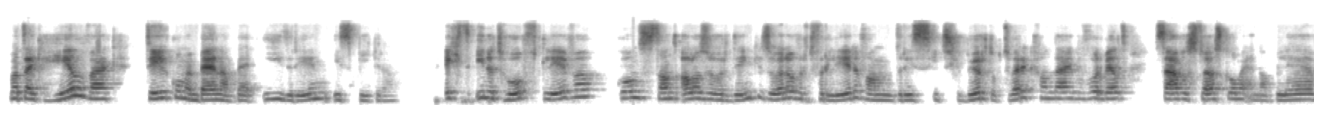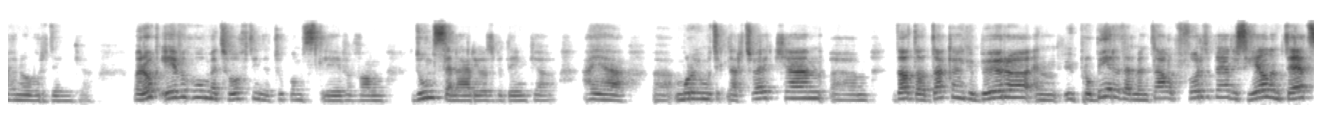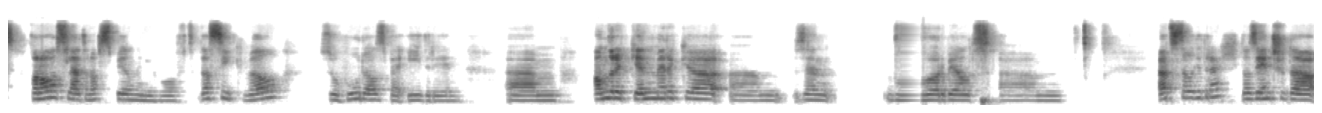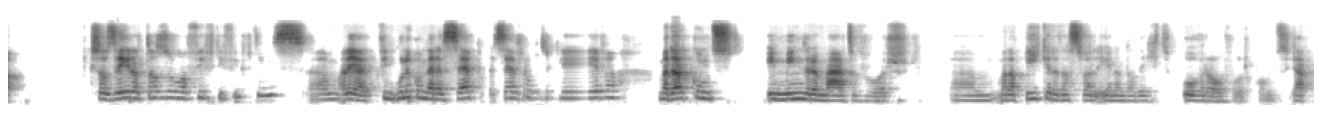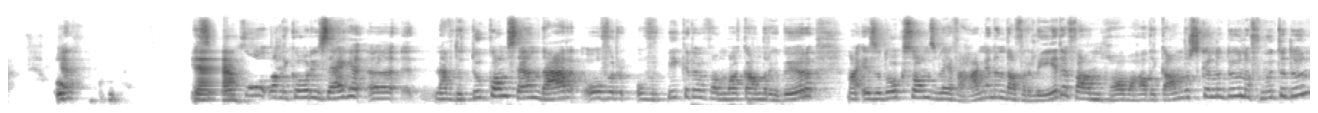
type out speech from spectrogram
wat ik heel vaak tegenkom, en bijna bij iedereen, is piekeren. Echt in het hoofd leven, constant alles overdenken, zowel over het verleden, van er is iets gebeurd op het werk vandaag bijvoorbeeld, s'avonds thuiskomen en dat blijven overdenken. Maar ook evengoed met hoofd in de toekomst leven, van doemscenario's bedenken. Ah ja, uh, morgen moet ik naar het werk gaan, um, dat, dat, dat kan gebeuren. En u proberen daar mentaal op voor te bereiden. Dus heel een tijd van alles laten afspelen in uw hoofd. Dat zie ik wel zo goed als bij iedereen. Um, andere kenmerken um, zijn bijvoorbeeld uitstelgedrag. Dat is eentje dat ik zou zeggen dat dat zo wat 50-50 is. Um, ja, ik vind het moeilijk om daar een cijfer, op te kleven, maar dat komt in mindere mate voor. Um, maar dat piekeren, dat is wel een dat echt overal voorkomt. Ja. Ook, is het ook zo, want ik hoor u zeggen, uh, naar de toekomst, en daar over, over piekeren, van wat kan er gebeuren. Maar is het ook soms blijven hangen in dat verleden, van oh, wat had ik anders kunnen doen of moeten doen?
